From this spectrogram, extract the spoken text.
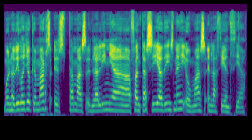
Bueno, digo yo que Marx está más en la línea fantasía Disney o más en la ciencia.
